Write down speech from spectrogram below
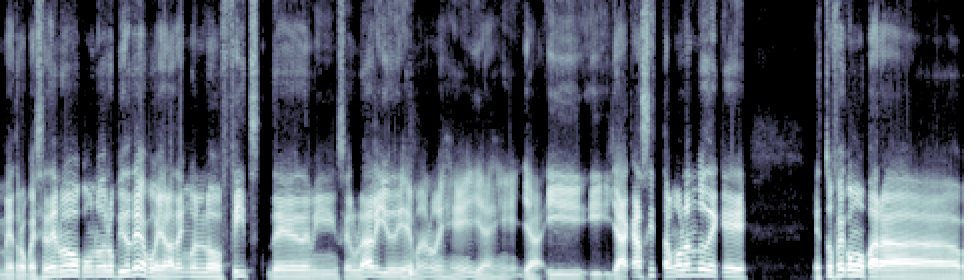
me, tropecé de nuevo con uno de los videos, porque ya la tengo en los feeds de, mi celular. Y yo dije, mano, es ella, es ella. Y, y, ya casi estamos hablando de que esto fue como para.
